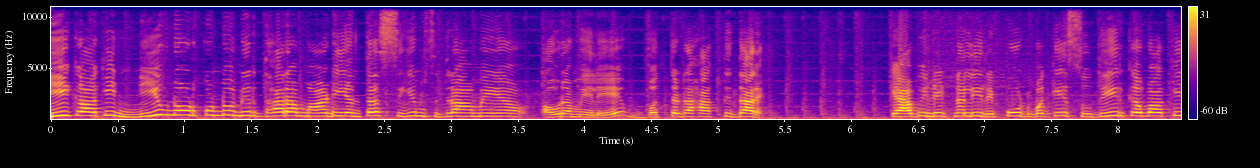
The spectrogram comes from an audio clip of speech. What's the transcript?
ಹೀಗಾಗಿ ನೀವು ನೋಡಿಕೊಂಡು ನಿರ್ಧಾರ ಮಾಡಿ ಅಂತ ಸಿಎಂ ಸಿದ್ದರಾಮಯ್ಯ ಅವರ ಮೇಲೆ ಒತ್ತಡ ಹಾಕ್ತಿದ್ದಾರೆ. ಕ್ಯಾಬಿನೆಟ್ನಲ್ಲಿ ರಿಪೋರ್ಟ್ ಬಗ್ಗೆ ಸುದೀರ್ಘವಾಗಿ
